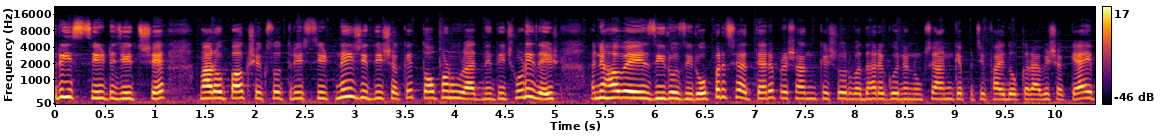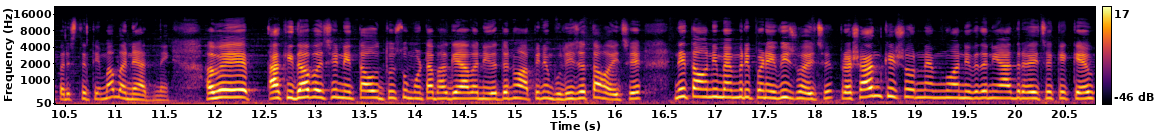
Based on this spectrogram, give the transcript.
ત્રીસ સીટ જીતશે. મારો પક્ષ એકસો ત્રીસ સીટ નહીં જીતી શકે તો પણ હું રાજનીતિ છોડી દઈશ. અને હવે એ ઝીરો ઝીરો પર છે. અત્યારે પ્રશાંત કિશોર વધારે કોઈને નુકસાન કે પછી ફાયદો કરાવી શક્યા એ પરિસ્થિતિમાં બન્યા જ નહીં. હવે આ કીધા પછી નેતાઓ તો શું મોટાભાગે આવા નિવેદનો આપીને ભૂલી જતા હોય છે. નેતાઓની મેમરી પણ એવી જ હોય છે. પ્રશાંત કિશોરને એમનું આ નિવેદન યાદ રહે છે કે કેમ,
